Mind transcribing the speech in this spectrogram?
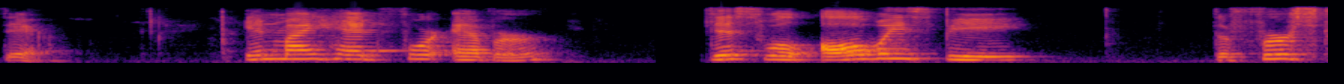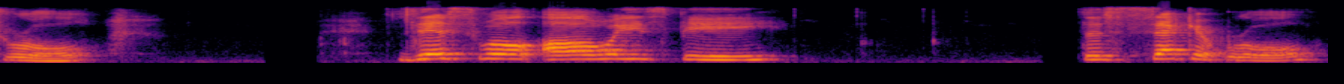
there. In my head forever, this will always be the first rule. This will always be the second rule.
